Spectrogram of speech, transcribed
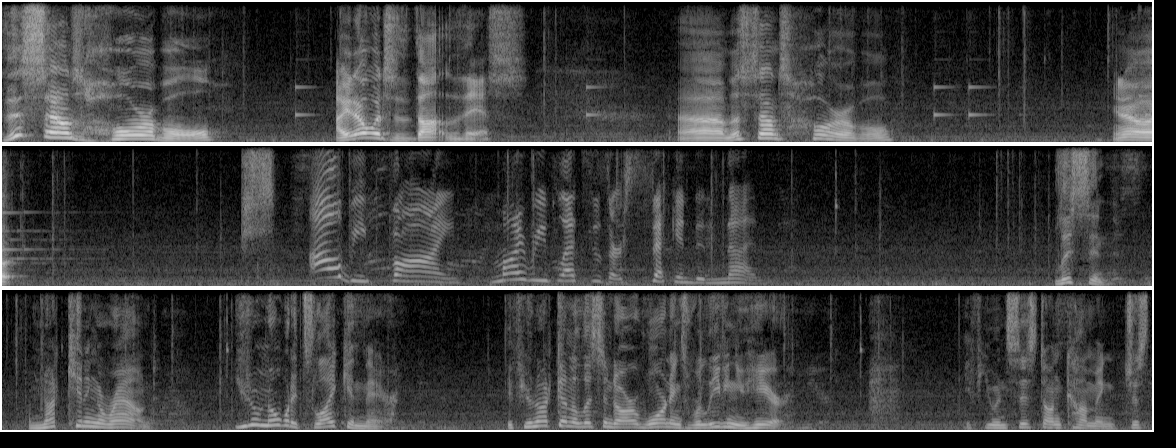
This sounds horrible. I know it's not this. Um, this sounds horrible. You know what? I'll be fine. My reflexes are second to none. Listen, I'm not kidding around. You don't know what it's like in there. If you're not gonna listen to our warnings, we're leaving you here. If you insist on coming, just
